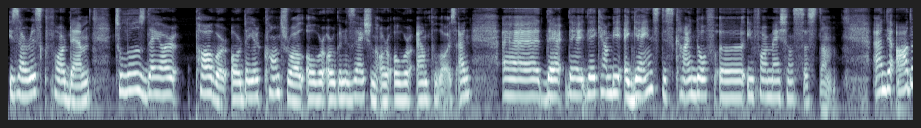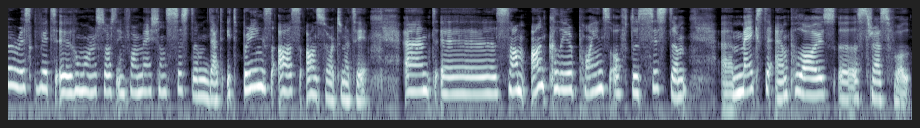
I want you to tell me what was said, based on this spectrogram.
is a risk for them to lose their power or their control over organization or over employees. And uh, they, they, they can be against this kind of uh, information system. And the other risk with uh, human resource information system that it brings us uncertainty. And uh, some unclear points of the system uh, makes the employees uh, stressful.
